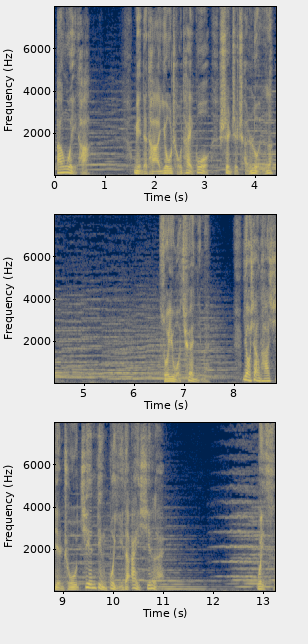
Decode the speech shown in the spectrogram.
安慰他，免得他忧愁太过，甚至沉沦了。所以我劝你们，要向他显出坚定不移的爱心来。为此，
